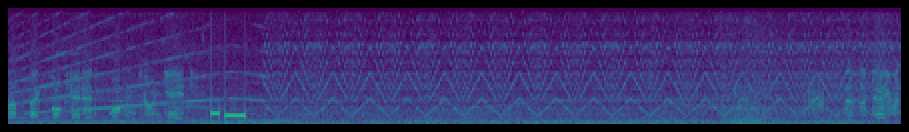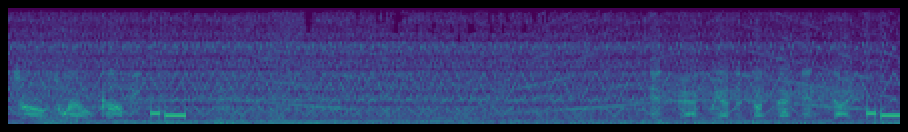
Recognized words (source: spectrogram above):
suspect located. Moving to engage. This is David 12. Copy. Dispatch, we have the suspect in sight.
